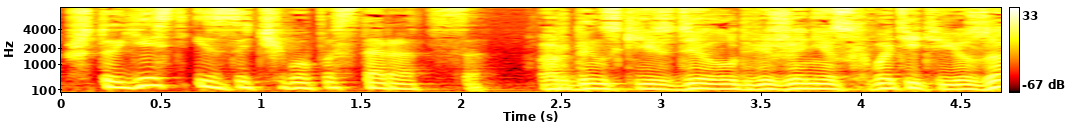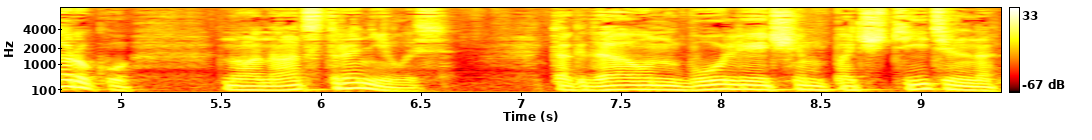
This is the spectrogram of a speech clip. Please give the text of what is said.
что есть из-за чего постараться. Ордынский сделал движение схватить ее за руку, но она отстранилась. Тогда он более чем почтительно,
